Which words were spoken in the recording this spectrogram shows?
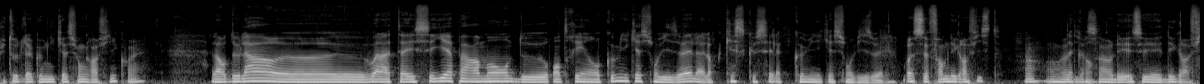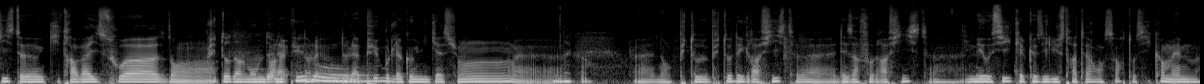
Plutôt de la communication graphique, ouais. Alors de là, euh, voilà, tu as essayé apparemment de rentrer en communication visuelle. Alors qu'est-ce que c'est la communication visuelle? Bah, ça forme des graphistes. hein, on va dire ça. C'est des graphistes euh, qui travaillent soit dans Plutôt dans le monde de la, pub la- ou... de la pub ou de la communication. euh, D'accord. donc plutôt plutôt des graphistes, des infographistes, mais aussi quelques illustrateurs en sortent aussi quand même.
